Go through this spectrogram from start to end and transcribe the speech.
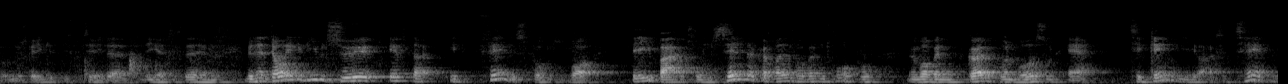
nu skal jeg ikke diskutere, der ikke er til stede her, men han dog ikke alligevel søge efter et fællespunkt, hvor det ikke bare er troen selv, der gør redde for, hvad den tror på, men hvor man gør det på en måde, som er tilgængelig og acceptabel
